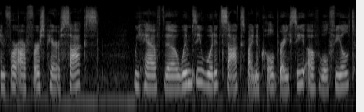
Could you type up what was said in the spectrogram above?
And for our first pair of socks, we have the Whimsy Wooded Socks by Nicole Bracey of Woolfield.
